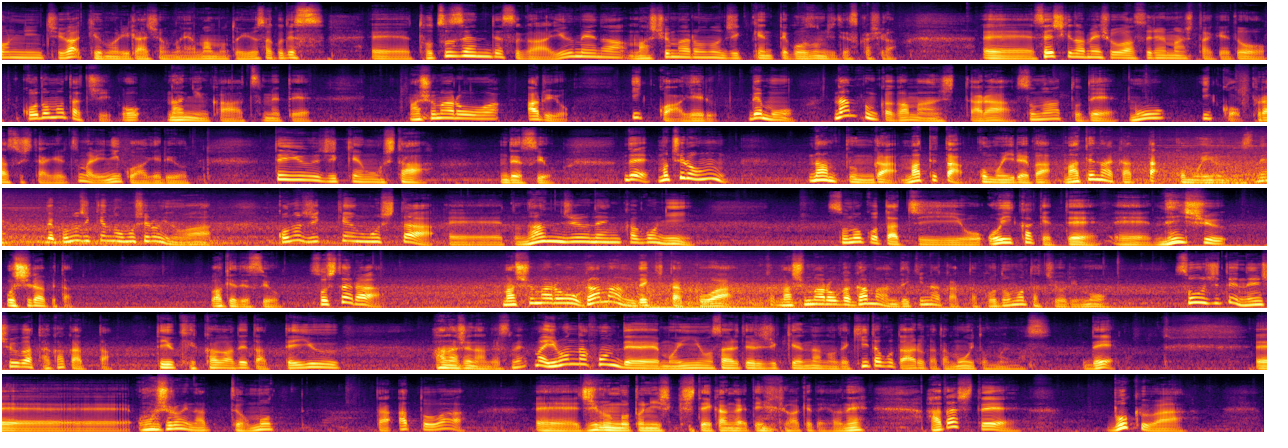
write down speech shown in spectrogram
こんにちは。旧森ラジオの山本優作です、えー、突然ですが有名なマシュマロの実験ってご存知ですかしら、えー、正式な名称忘れましたけど子供たちを何人か集めてマシュマロはあるよ。1個あげる。でも何分か我慢したらその後でもう1個プラスしてあげる。つまり2個あげるよ。っていう実験をしたんですよ。でもちろん何分が待てた子もいれば待てなかった子もいるんですね。でこの実験の面白いのはこの実験をした、えーと、何十年か後にその子たちを追いかけて、えー、年収を調べたわけですよ。そしたらマシュマロを我慢できた子はマシュマロが我慢できなかった子どもたちよりも総じて年収が高かったっていう結果が出たっていう話なんですね。まあ、いろんな本でも引用されている実験なので聞いたことある方も多いと思います。で、えー、面白いなって思った後は、えー、自分ごとにして考えてみるわけだよね。果たして僕は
